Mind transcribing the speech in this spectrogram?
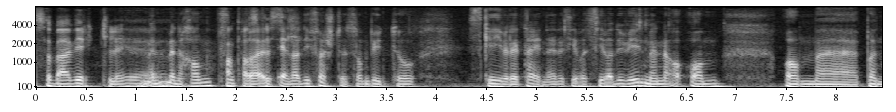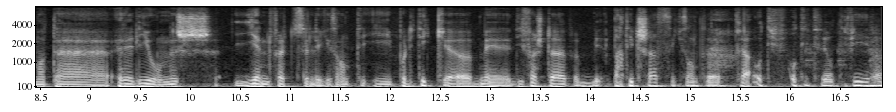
som er virkelig uh, men, men, han fantastisk. var en av de første som begynte å skrive eller tegne, eller si, si hva du vil, men om om uh, på en måte religioners gjenfødsel sant, i politikk. Uh, med de første Partitsjas fra 83-84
